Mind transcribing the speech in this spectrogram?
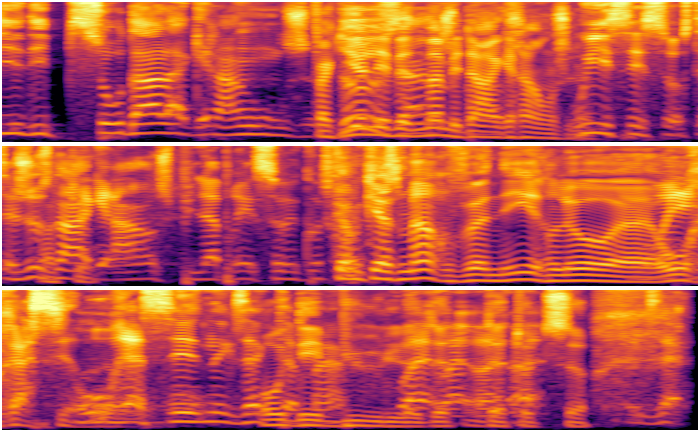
il y a des petits sauts dans la grange. Fait qu'il y a l'événement, mais dans la grange, là. Oui, c'est ça. C'était juste dans la grange. Puis là, après ça, écoute. C'est comme quasiment revenir là, euh, aux racines. Aux racines, exactement. Au début là, Ouais, de, ouais, de ouais, tout ça. Exact.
